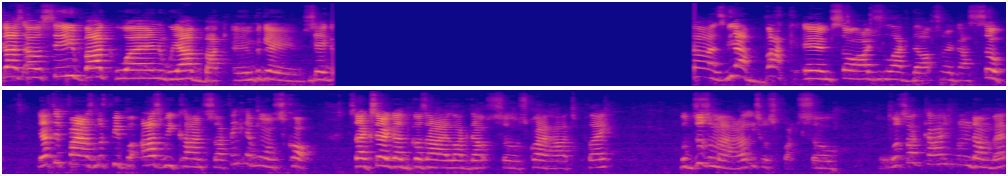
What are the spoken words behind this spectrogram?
guys, I'll see you back when we are back in the game. See you guys, we are back. Um, so I just lagged out. Sorry guys. So you have to find as much people as we can. So I think everyone's caught. So like, sorry guys, because I lagged out, so it's quite hard to play. But it doesn't matter. At least it was fun. So. What's that guy running down there?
